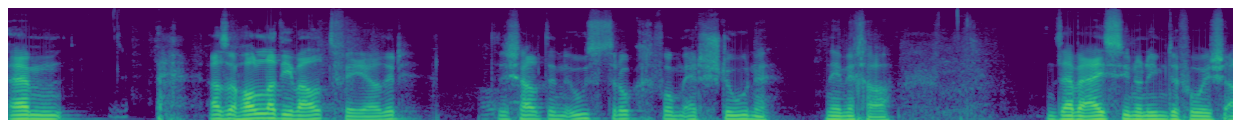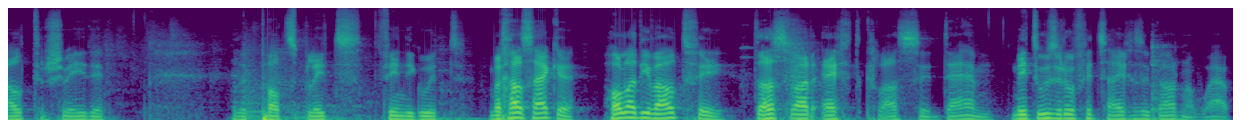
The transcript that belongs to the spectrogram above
Ähm, also Holla die Waldfee, oder? Das ist halt ein Ausdruck vom Erstaunen, nehme ich an. Und eben ein Synonym davon ist Alter Schwede. Oder Potzblitz, finde ich gut. Man kann sagen, Holla die Waldfee, das war echt klasse. Damn. Mit Ausrufezeichen sogar noch. Wow.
